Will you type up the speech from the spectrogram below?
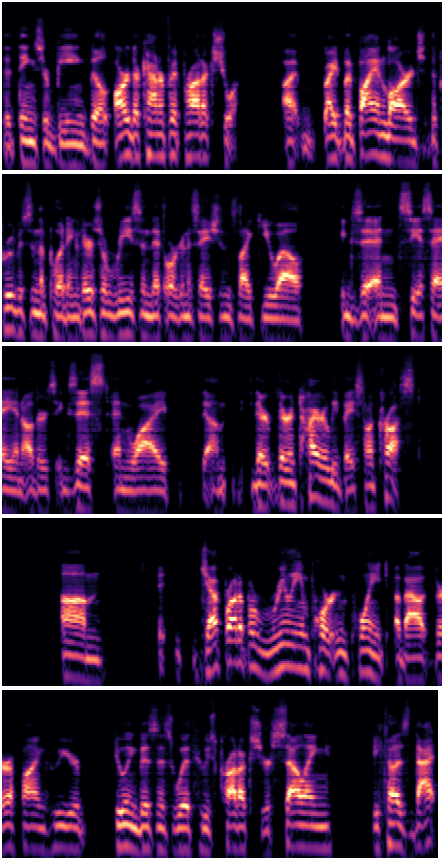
that things are being built. Are there counterfeit products? Sure. Uh, right but by and large the proof is in the pudding. There's a reason that organizations like UL exist and CSA and others exist and why um, they're they're entirely based on trust. Um, Jeff brought up a really important point about verifying who you're doing business with, whose products you're selling, because that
